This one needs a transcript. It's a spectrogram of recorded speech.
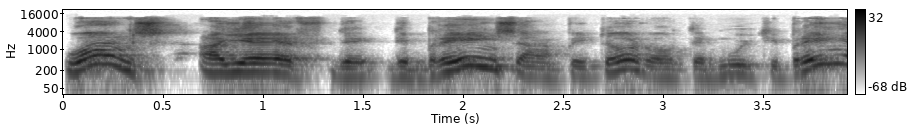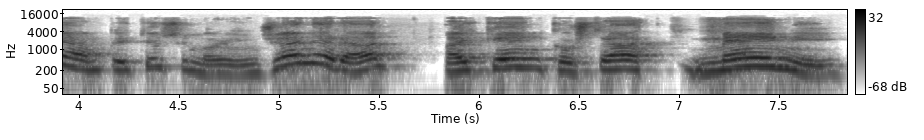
once I have the, the branes amplitude or the multi-brane amplitudes, more in general, I can construct many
